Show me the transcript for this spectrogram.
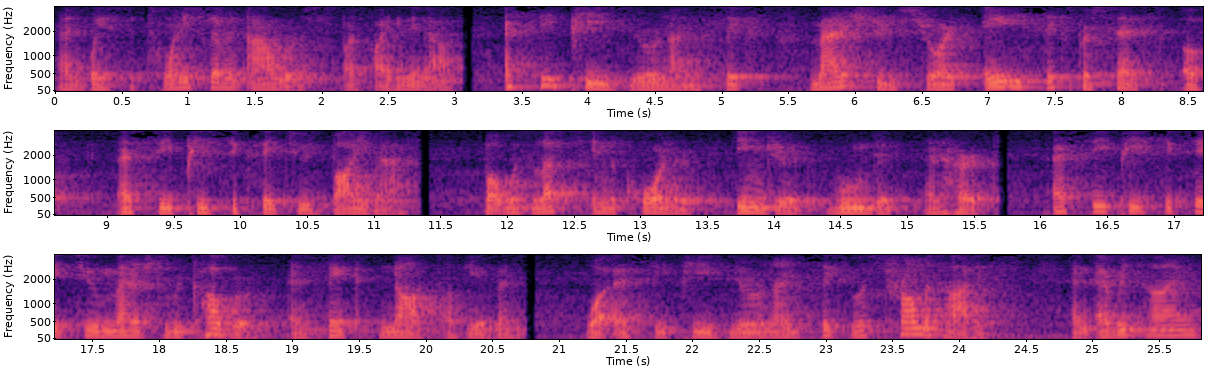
and wasted 27 hours by fighting it out. SCP-096 managed to destroy 86% of SCP-682's body mass, but was left in the corner, injured, wounded, and hurt. SCP-682 managed to recover and think not of the event, while SCP-096 was traumatized, and every time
